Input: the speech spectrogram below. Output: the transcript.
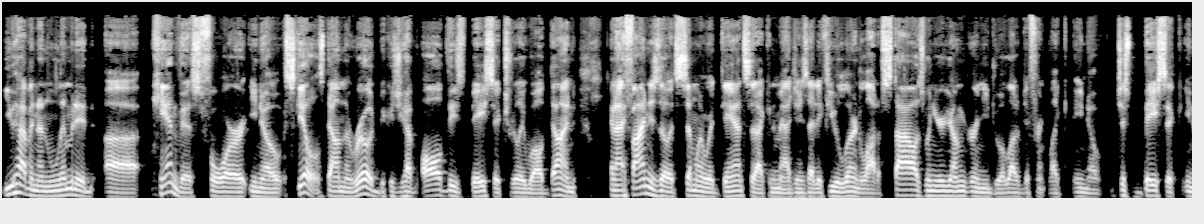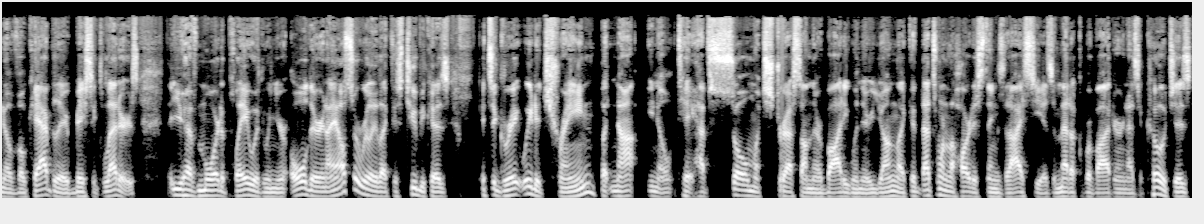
you have an unlimited uh, canvas for you know skills down the road because you have all these basics really well done. And I find as though it's similar with dance that I can imagine is that if you learned a lot of styles when you're younger and you do a lot of different like you know just basic you know vocabulary basic letters that you have more to play with when you're older. And i also really like this too because it's a great way to train but not you know to have so much stress on their body when they're young. Like that's one of the hardest things that i see as a medical provider and as a coach is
